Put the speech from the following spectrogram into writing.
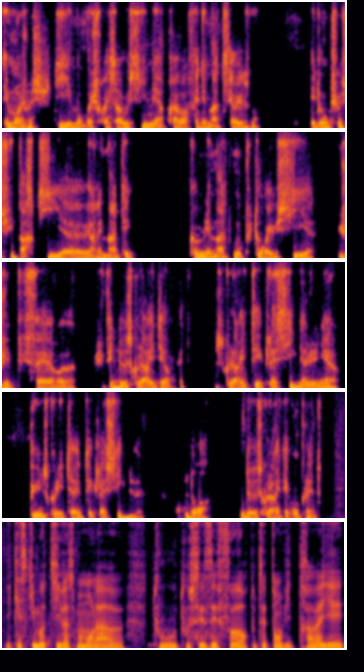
Et moi, je me suis dit, bon, ben, je ferai ça aussi, mais après avoir fait des maths sérieusement. Et donc, je suis parti euh, vers les maths. Et comme les maths m'ont plutôt réussi, j'ai pu faire, euh, j'ai fait deux scolarités en fait. Une scolarité classique d'ingénieur, puis une scolarité classique de, droit. Deux scolarités complètes. Et qu'est-ce qui motive à ce moment-là euh, tous ces efforts, toute cette envie de travailler?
